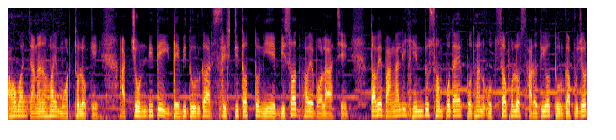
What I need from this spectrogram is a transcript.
আহ্বান জানানো হয় মর্থলোকে। আর চণ্ডীতেই দেবী দুর্গার সৃষ্টিতত্ত্ব নিয়ে বিশদভাবে বলা আছে। তবে বাঙালি হিন্দু সম্প্রদায়ের প্রধান উৎসব হলো শারদীয় দুর্গাপুজোর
